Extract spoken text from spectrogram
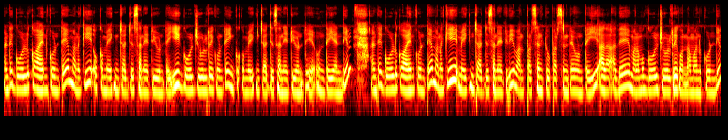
అంటే గోల్డ్ కాయిన్ కొంటే మనకి ఒక మేకింగ్ ఛార్జెస్ అనేటివి ఉంటాయి. గోల్డ్ జ్యువెలరీ కొంటే ఇంకొక మేకింగ్ ఛార్జెస్ అనేటివి ఉంటాయి. ఉంటాయండి. అంటే గోల్డ్ కాయిన్ కొంటే మనకి మేకింగ్ ఛార్జెస్ అనేటివి వన్ పర్సెంట్ టూ పర్సెంటే ఉంటాయి. అలా అదే మనము గోల్డ్ జ్యువెలరీ కొన్నామనుకోండి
